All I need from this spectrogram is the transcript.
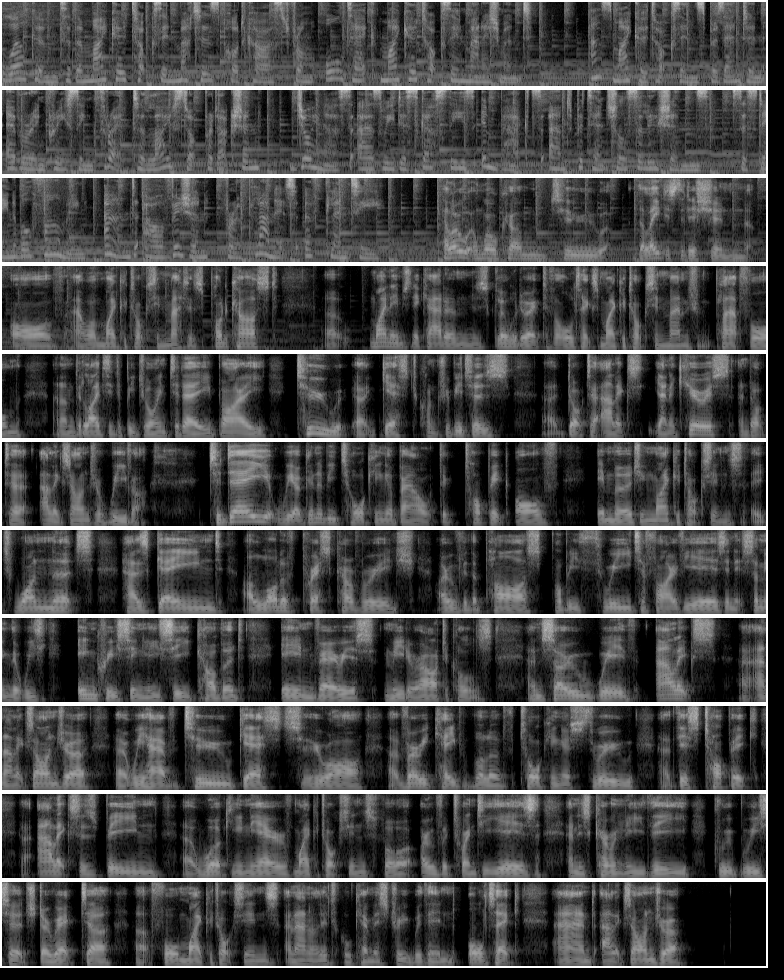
Welcome to the Mycotoxin Matters podcast from Alltech Mycotoxin Management. As mycotoxins present an ever increasing threat to livestock production, join us as we discuss these impacts and potential solutions, sustainable farming, and our vision for a planet of plenty. Hello, and welcome to the latest edition of our Mycotoxin Matters podcast. Uh, my name's Nick Adams, Global Director for Alltech's Mycotoxin Management Platform, and I'm delighted to be joined today by two uh, guest contributors, uh, Dr. Alex Yiannikouris and Dr. Alexandra Weaver. Today, we are going to be talking about the topic of emerging mycotoxins. It's one that has gained a lot of press coverage over the past probably three to five years, and it's something that we increasingly see covered in various media articles. And so, with Alex uh, and Alexandra, uh, we have two guests who are uh, very capable of talking us through uh, this topic. Uh, Alex has been uh, working in the area of mycotoxins for over 20 years and is currently the group research director for mycotoxins and analytical chemistry within Alltech. And Alexandra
